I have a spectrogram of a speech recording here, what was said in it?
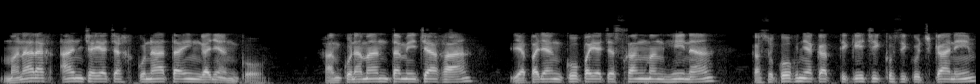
manaraq ancha yachaqkunata engañanko. Qamkunamanta michaqa, llapallankupa yachasqanman hina, kasukuqña kaptikichik kusikuchkani,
